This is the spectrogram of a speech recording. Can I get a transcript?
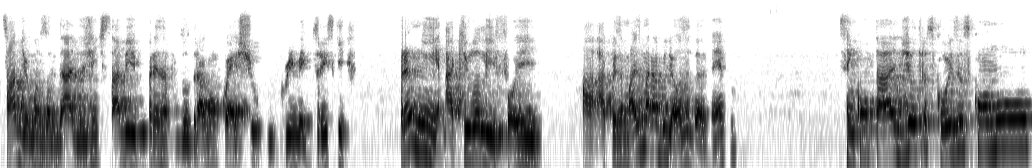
sabe de algumas novidades, a gente sabe, por exemplo, do Dragon Quest, o Remake 3, que para mim aquilo ali foi a, a coisa mais maravilhosa do evento, sem contar de outras coisas como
